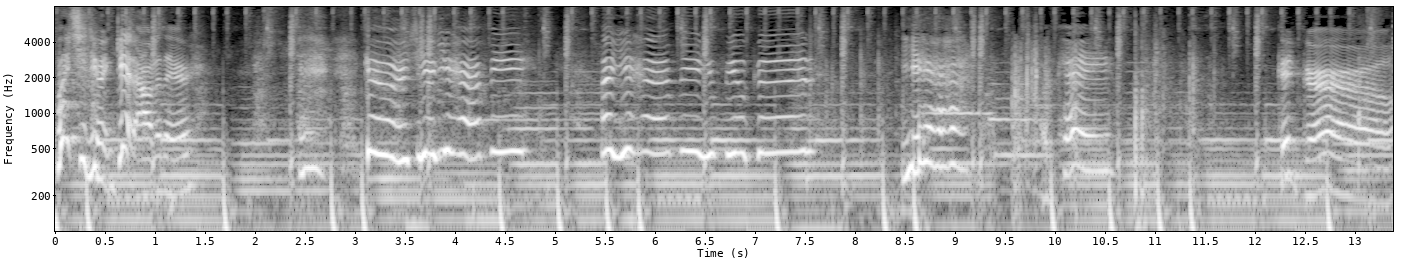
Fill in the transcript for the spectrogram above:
What you doing? Get out of there. Gosh, are you happy? Are you happy? You feel good? Yeah. Okay. Good girl.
